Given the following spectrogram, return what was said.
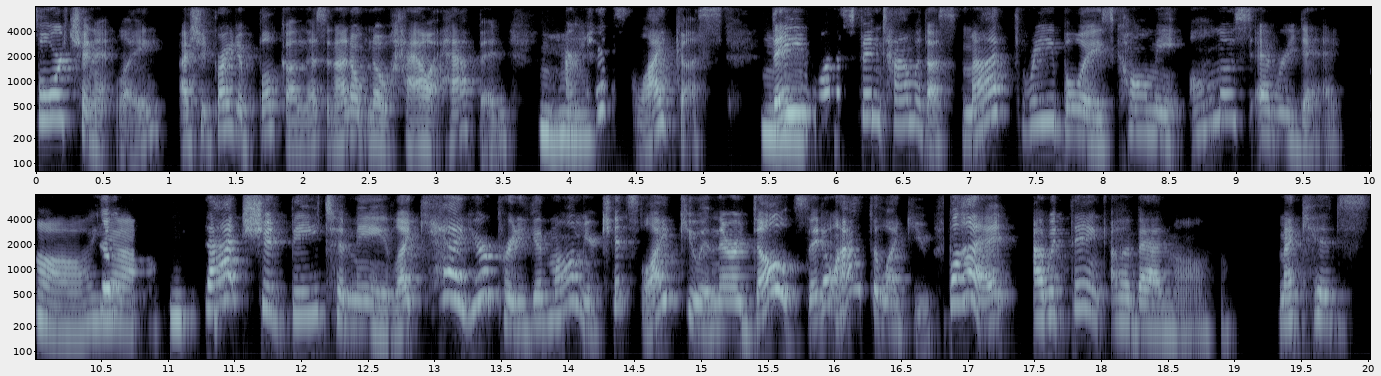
fortunately, I should write a book on this, and I don't know how it happened. Mm-hmm. Our kids like us. Mm-hmm. They want to spend time with us. My three boys call me almost every day. Oh, so yeah. That should be to me like, yeah, you're a pretty good mom. Your kids like you and they're adults. They don't have to like you. But I would think I'm a bad mom. My kids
